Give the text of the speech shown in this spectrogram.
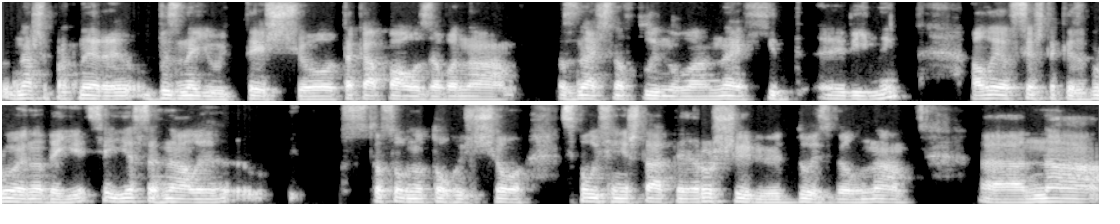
наші партнери визнають те, що така пауза вона значно вплинула на хід е, війни, але все ж таки зброя надається. Є сигнали стосовно того, що Сполучені Штати розширюють дозвіл на е, на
